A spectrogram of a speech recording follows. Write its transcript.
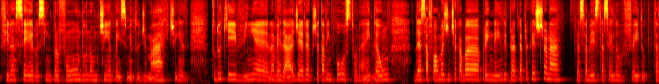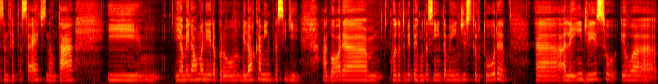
financeiro assim profundo, não tinha conhecimento de marketing, tudo que vinha, na verdade, era que já estava imposto, né? Uhum. Então, dessa forma a gente acaba aprendendo e pra, até para questionar para saber se está sendo feito, o que está sendo feito está certo, se não está. E, e a melhor maneira, para o melhor caminho para seguir. Agora, quando tu me pergunta assim também de estrutura, uh, além disso, eu, uh,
